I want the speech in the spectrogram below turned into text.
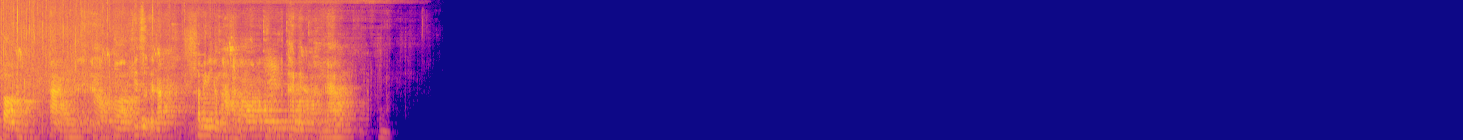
ก็การแถลงข่าวก็สิ้นสุดนะครับ ก็ไม่มีคำถามก็ขอบคุณทุกท่านนะครับครับ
